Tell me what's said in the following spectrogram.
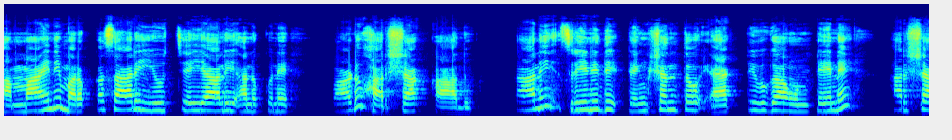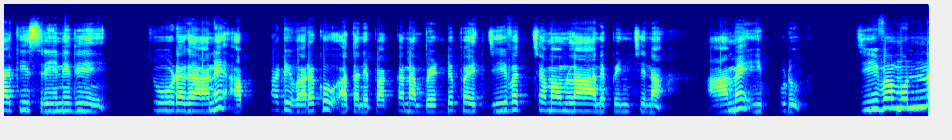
అమ్మాయిని మరొక్కసారి యూజ్ చేయాలి అనుకునే వాడు హర్ష కాదు. కానీ శ్రీనిధి టెన్షన్తో యాక్టివ్గా ఉంటేనే హర్షకి శ్రీనిధి చూడగానే అప్పటి వరకు అతని పక్కన బెడ్పై జీవచ్చమంలా అనిపించిన ఆమె ఇప్పుడు జీవమున్న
